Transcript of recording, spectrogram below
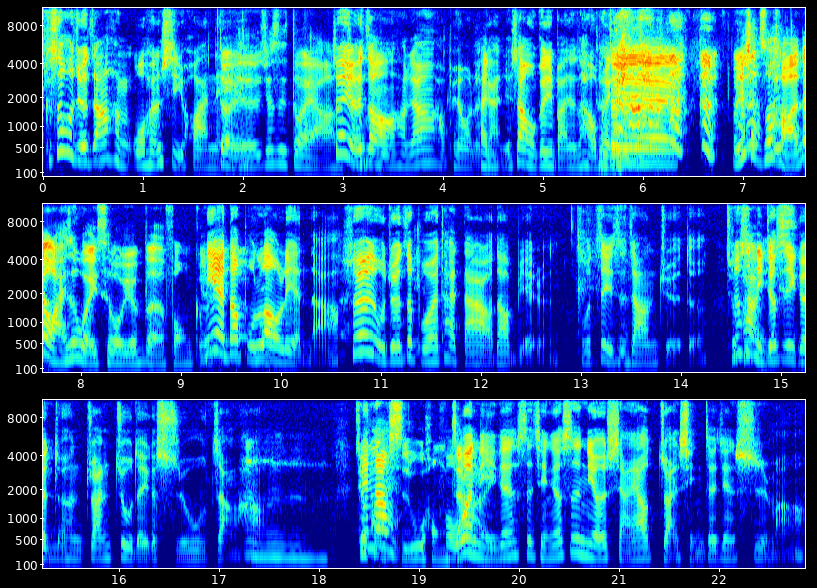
可是我觉得这样很，我很喜欢呢、欸。对，就是对啊，就有一种好像好朋友的感觉。像我跟你本来就是好朋友。对对对。我就想说，好啊，那我还是维持我原本的风格。你也都不露脸的啊，所以我觉得这不会太打扰到别人。我自己是这样觉得，就是你就是一个很专注的一个食物账号。嗯。就怕食物轰炸。我问你一件事情，就是你有想要转型这件事吗？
